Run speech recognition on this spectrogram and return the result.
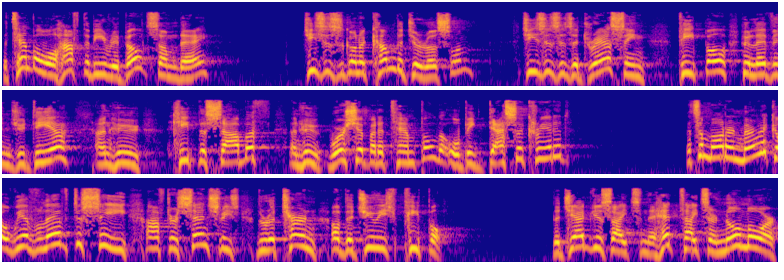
The temple will have to be rebuilt someday. Jesus is going to come to Jerusalem. Jesus is addressing people who live in Judea and who keep the Sabbath and who worship at a temple that will be desecrated. It's a modern miracle. We have lived to see, after centuries, the return of the Jewish people. The Jebusites and the Hittites are no more,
